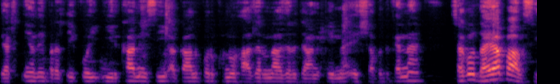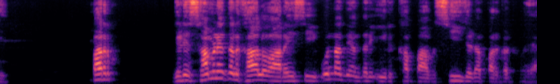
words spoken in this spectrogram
ਵਿਅਕਤੀਆਂ ਦੇ ਪ੍ਰਤੀ ਕੋਈ ਈਰਖਾ ਨਹੀਂ ਸੀ। ਅਕਾਲ ਪੁਰਖ ਨੂੰ ਹਾਜ਼ਰ ਨਾਜ਼ਰ ਜਾਣ ਕੇ ਮੈਂ ਇਹ ਸ਼ਬਦ ਕਹਿਣਾ ਸਗੋਂ ਦਇਆ ਭਾਵ ਸੀ। ਪਰ ਜਿਹੜੇ ਸਾਹਮਣੇ ਤਨਖਾਹ ਲਵਾ ਰਹੇ ਸੀ, ਉਹਨਾਂ ਦੇ ਅੰਦਰ ਈਰਖਾ ਭਾਵ ਸੀ ਜਿਹੜਾ ਪ੍ਰਗਟ ਹੋਇਆ।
